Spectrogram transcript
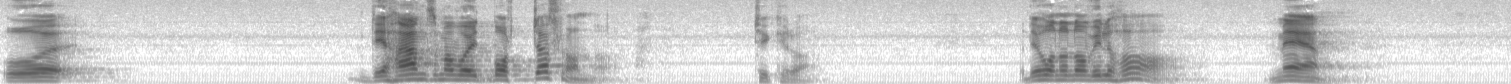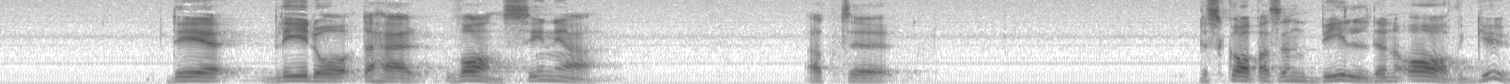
Och Det är han som har varit borta från dem, tycker de. Det är honom de vill ha. Men det blir då det här vansinniga att eh, det skapas en bild, en avgud.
